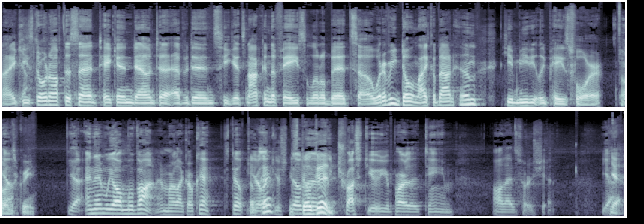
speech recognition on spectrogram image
Like he's thrown off the scent, taken down to evidence. He gets knocked in the face a little bit. So whatever you don't like about him, he immediately pays for on Yeah. screen. Yeah, and then we all move on, and we're like, okay, still, you're Okay, like, you're you're still, still good. good. We trust you. You're part of the team. All that sort of shit. Yeah. Yeah.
